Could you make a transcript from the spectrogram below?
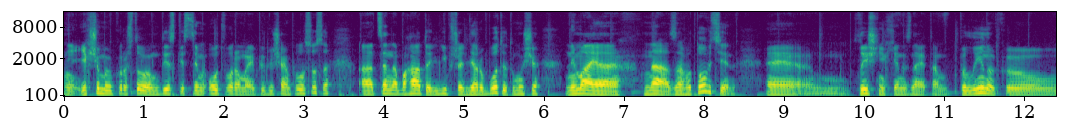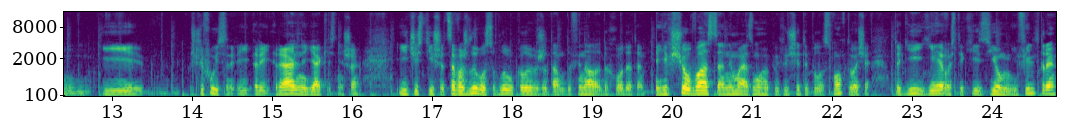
Якщо ми використовуємо диски з цими отворами і підключаємо пилососа, це набагато ліпше для роботи, тому що немає на заготовці е, лишніх, я не знаю, там пилинок о, і шліфується реально якісніше і чистіше. Це важливо, особливо коли ви вже там до фіналу доходите. Якщо у вас е, немає змоги підключити пилосмоктувача, тоді є ось такі зйомні фільтри.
